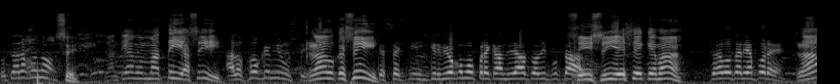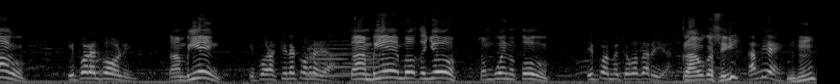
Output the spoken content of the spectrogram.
¿Usted lo conoce? Santiago Matías, sí. A los Foque Music. Claro que sí. Que se inscribió como precandidato a diputado. Sí, sí, ese que más. ¿Usted votaría por él? Claro. ¿Y por el boli? También. ¿Y por Aquiles Correa? También voto yo. Son buenos todos. ¿Y por mí usted votaría? Claro que sí. ¿También? Ujú.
